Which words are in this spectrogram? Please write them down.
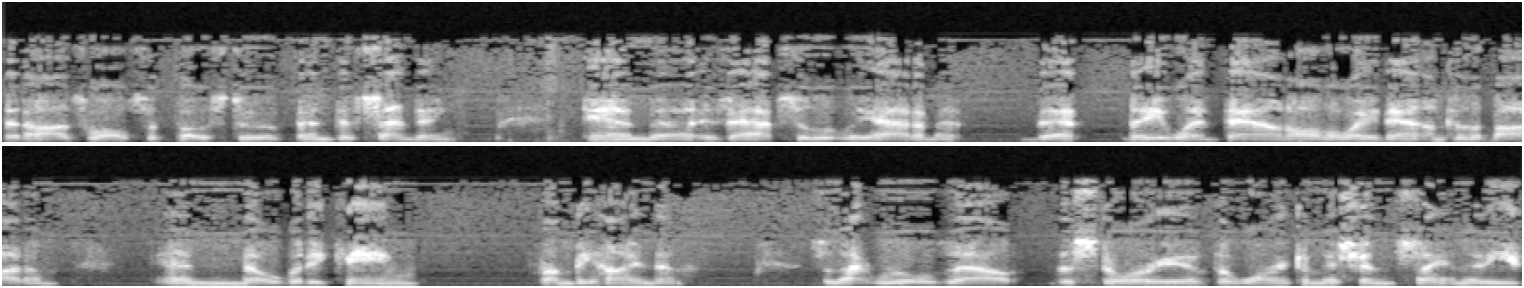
that Oswald's supposed to have been descending, and uh, is absolutely adamant that they went down all the way down to the bottom, and nobody came from behind them. So that rules out the story of the Warren Commission saying that he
